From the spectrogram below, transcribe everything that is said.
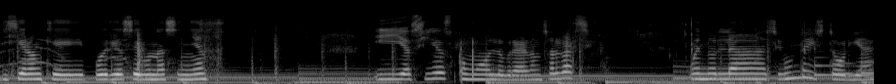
dijeron que podría ser una señal. Y así es como lograron salvarse. Bueno, la segunda historia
